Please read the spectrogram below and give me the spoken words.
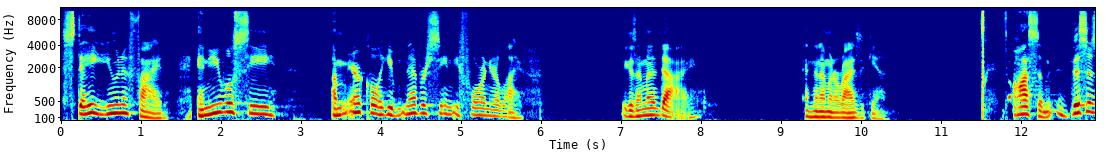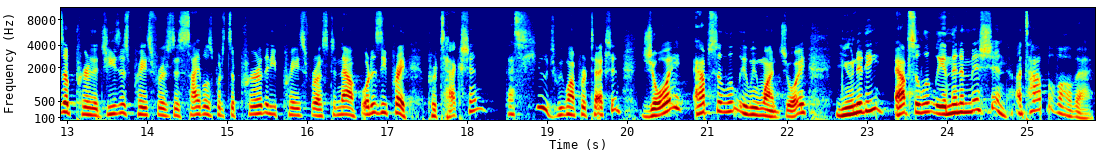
Stay unified, and you will see a miracle like you've never seen before in your life. Because I'm going to die, and then I'm going to rise again. It's awesome. This is a prayer that Jesus prays for his disciples, but it's a prayer that he prays for us to now. What does he pray? Protection? That's huge. We want protection. Joy? Absolutely, we want joy. Unity? Absolutely. And then a mission on top of all that.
